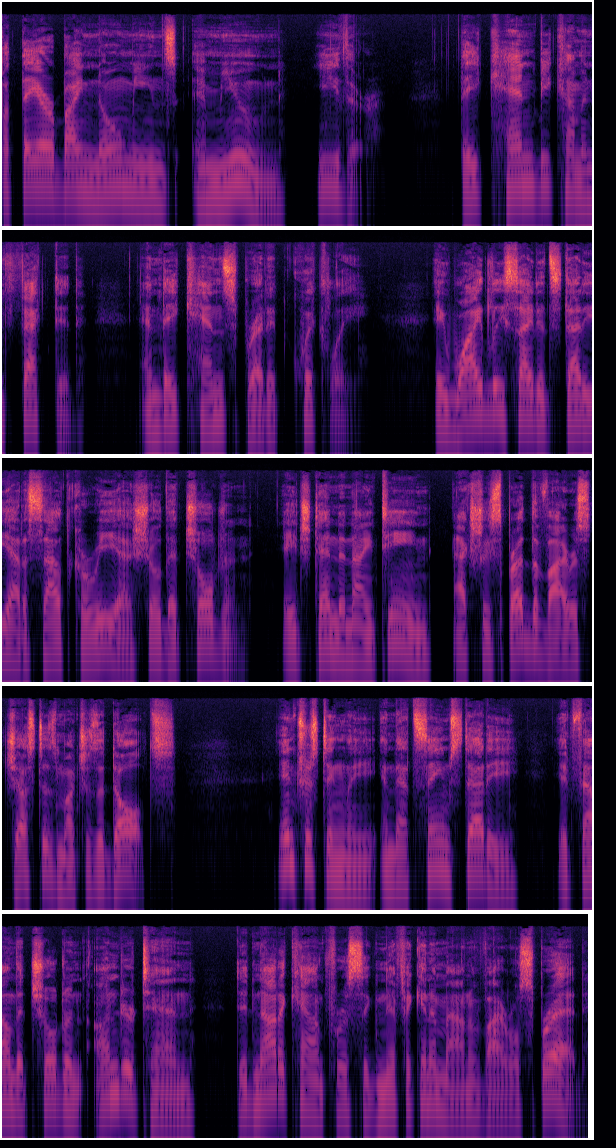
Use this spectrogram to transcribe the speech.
but they are by no means immune either. They can become infected, and they can spread it quickly. A widely cited study out of South Korea showed that children, aged 10 to 19, actually spread the virus just as much as adults. Interestingly, in that same study, it found that children under 10 did not account for a significant amount of viral spread.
